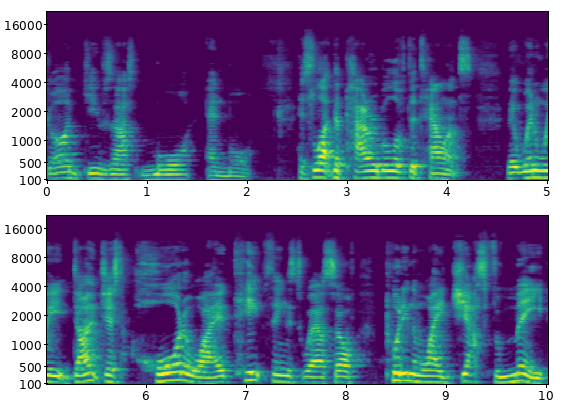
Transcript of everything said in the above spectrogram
God gives us more and more. It's like the parable of the talents that when we don't just hoard away, keep things to ourselves, putting them away just for me,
